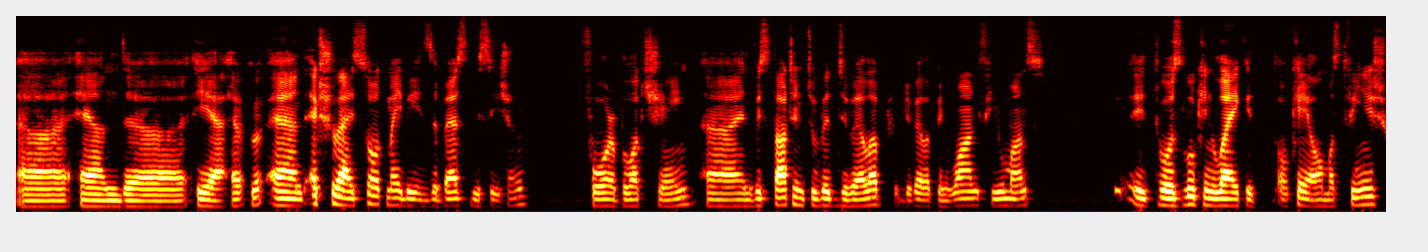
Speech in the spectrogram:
Uh, and uh, yeah, and actually, I thought maybe it's the best decision for blockchain. Uh, and we started to develop, develop in one few months. It was looking like it okay, almost finished,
